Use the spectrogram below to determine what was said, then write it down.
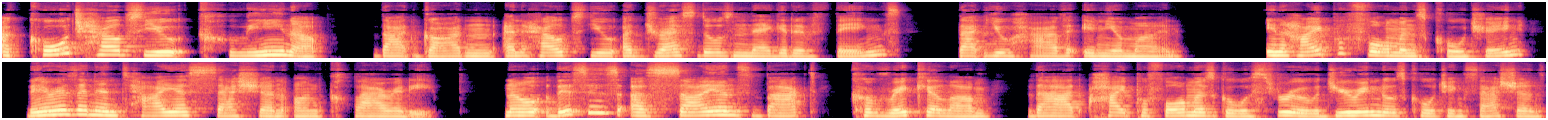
A coach helps you clean up that garden and helps you address those negative things that you have in your mind. In high performance coaching, there is an entire session on clarity. Now, this is a science backed curriculum that high performers go through during those coaching sessions.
